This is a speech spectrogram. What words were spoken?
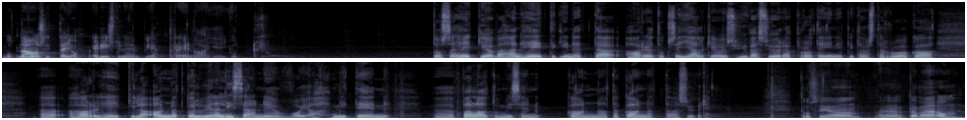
Mutta nämä on sitten jo edistyneempiä treenaajien juttuja. Tuossa Heikki jo vähän heittikin, että harjoituksen jälkeen olisi hyvä syödä proteiinipitoista ruokaa. Harri Heikkilä, annatko vielä lisää neuvoja, miten palautumisen kannalta kannattaa syödä? Tosiaan tämä on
